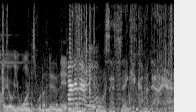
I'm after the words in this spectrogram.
I owe you one. That's what I do, Nick. Đang cái nào vậy? What was I thinking coming down here?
